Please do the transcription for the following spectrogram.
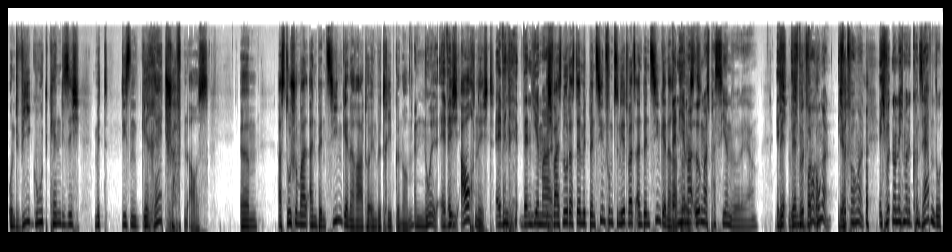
Und wie gut kennen die sich mit diesen Gerätschaften aus? Ähm, hast du schon mal einen Benzingenerator in Betrieb genommen? Null. Ey, wenn, Ich auch nicht. ey, wenn, wenn hier mal, Ich weiß nur, dass der mit Benzin funktioniert, weil es ein Benzingenerator wenn hier mal ist. irgendwas passieren würde, ja. Ich, ich würde verhungern. Ich Ja. würde verhungern. Ich würde noch nicht mal eine Konservendose,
